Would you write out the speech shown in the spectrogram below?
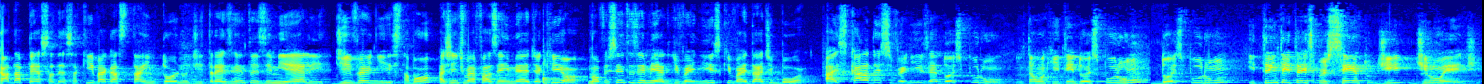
Cada peça dessa aqui vai gastar em torno de 300 ml de verniz, tá bom? A gente vai fazer em média aqui, ó, 900 ml de verniz que vai dar de boa. A escala desse verniz é 2 por 1. Então aqui tem 2 por 1, 2 por 1 e 33% de diluente.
